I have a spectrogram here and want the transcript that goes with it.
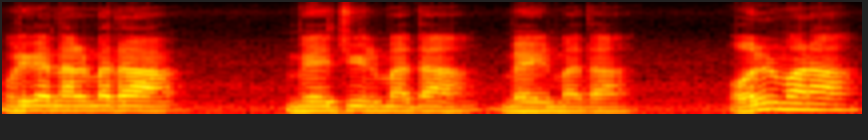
우리가 날마다 매주일마다 매일마다 얼마나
